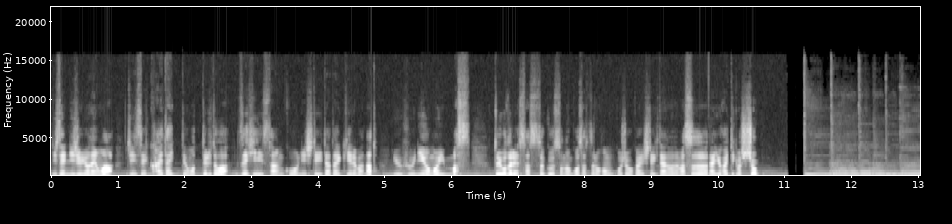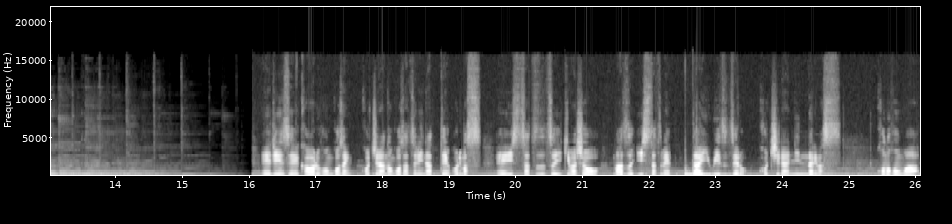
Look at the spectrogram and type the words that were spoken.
2024年は人生変えたいって思ってる人はぜひ参考にしていただければなというふうに思います。ということで早速その5冊の本ご紹介していきたいと思います。内容入っていきましょう。えー、人生変わる本5選こちらの5冊になっております、えー、1冊ずついきましょう。まず1冊目 Die with Zero こちらになります。この本は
